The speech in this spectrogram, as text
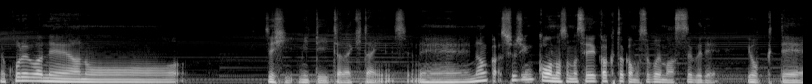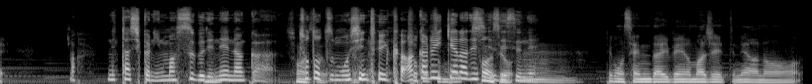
でこれはね、あのーぜひ見ていただきたいんですよね。なんか主人公のその性格とかもすごいまっすぐで良くて、ね、確かにまっすぐでね、なんなんですよ。ょっとつ盲信というか、明るいキャラですね。うんでこの仙台弁を交えてね、あの、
